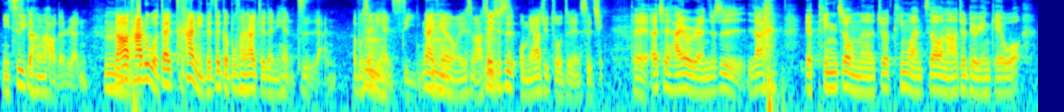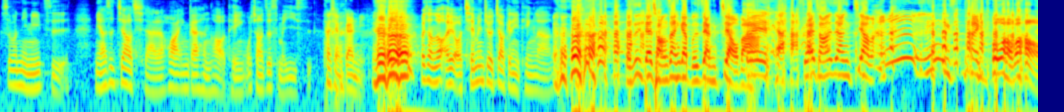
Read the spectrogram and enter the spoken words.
你是一个很好的人，嗯，然后他如果在看你的这个部分，他会觉得你很自然，而不是你很 C，、嗯、那你听得懂我意思吗？嗯、所以就是我们要去做这件事情。对，而且还有人就是，你知道，有听众呢，就听完之后，然后就留言给我，说妮妮子，你要是叫起来的话，应该很好听。我想这什么意思？他想干你？我想说，哎呦，前面就叫给你听啦。可是你在床上应该不是这样叫吧？对呀、啊，在床上这样叫嘛？嗯嗯，拜托好不好？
